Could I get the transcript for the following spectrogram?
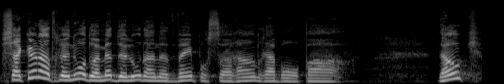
Chacun d'entre nous, on doit mettre de l'eau dans notre vin pour se rendre à bon port. Donc,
